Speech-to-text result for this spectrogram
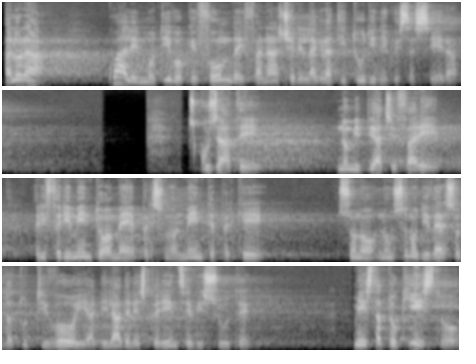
Allora, qual è il motivo che fonda e fa nascere la gratitudine questa sera? Scusate, non mi piace fare riferimento a me personalmente perché sono, non sono diverso da tutti voi, al di là delle esperienze vissute. Mi è stato chiesto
